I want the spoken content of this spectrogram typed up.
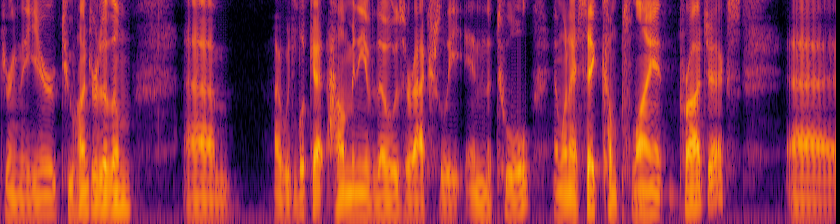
during the year, 200 of them. Um, I would look at how many of those are actually in the tool. And when I say compliant projects, uh,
